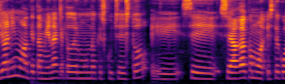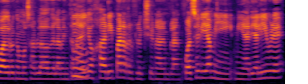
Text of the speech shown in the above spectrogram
Yo animo a que también a que todo el mundo que escuche esto eh, se, se haga como este cuadro que hemos hablado de la ventana de Johari para reflexionar en plan, ¿cuál sería mi, mi área libre?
